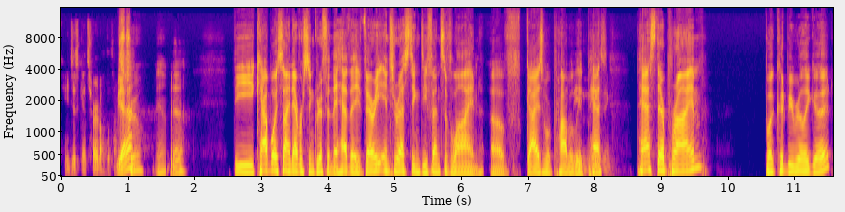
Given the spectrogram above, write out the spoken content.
He just gets hurt all the time. Yeah. True. Yeah. Yeah. The Cowboys signed Everson Griffen. They have a very interesting defensive line of guys who are probably past past their prime, but could be really good.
